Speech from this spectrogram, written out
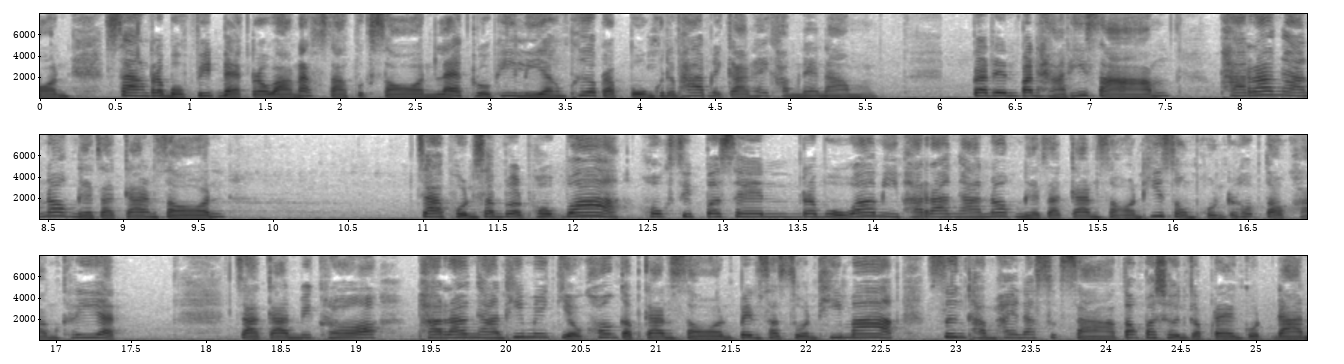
อน สร้างระบบฟีดแบ็กระหว่างนักศึกษาฝึกสอน และครูพี่เลี้ยง เพื่อปรับปรุงคุณภาพในการให้คำแนะนำประเด็นปัญหาที่ 3 ภาระงานนอกเหนือจากการสอน จากผลสำรวจพบว่า 60%ระบุว่ามีภาระงานนอกเหนือจากการสอนที่ส่งผลกระทบต่อความเครียด จากการวิเคราะห์ ภาระงานที่ไม่เกี่ยวข้องกับการสอนเป็นสัดส่วนที่มาก ซึ่งทำให้นักศึกษาต้องเผชิญกับแรงกดดัน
